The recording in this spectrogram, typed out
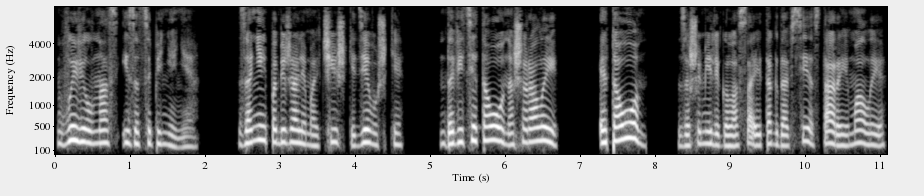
вывел нас из оцепенения. За ней побежали мальчишки, девушки. «Да ведь это он, Аширалы! Это он!» Зашумели голоса, и тогда все, старые и малые,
